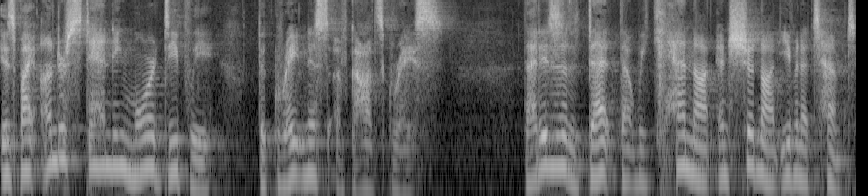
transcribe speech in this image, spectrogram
is by understanding more deeply the greatness of God's grace. That is a debt that we cannot and should not even attempt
